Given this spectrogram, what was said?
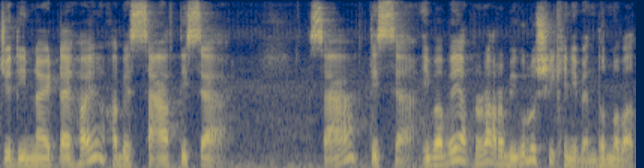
যদি নয়টায় হয়, হবে সা তিসা সা তিসা এভাবে আপনারা আরবিগুলো শিখে নেবেন। ধন্যবাদ।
